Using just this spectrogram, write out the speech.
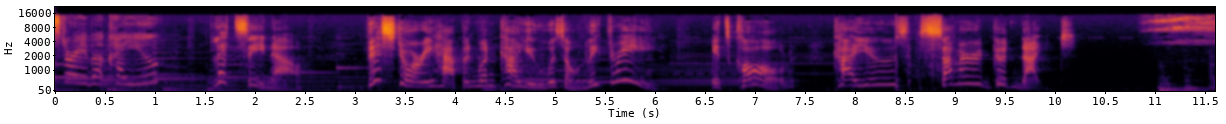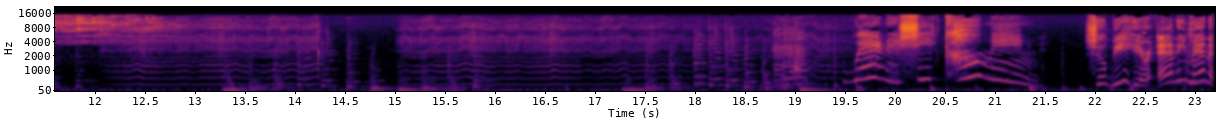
story about Caillou. Let's see now. This story happened when Caillou was only three. It's called Caillou's Summer Goodnight. When is she coming? She'll be here any minute.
